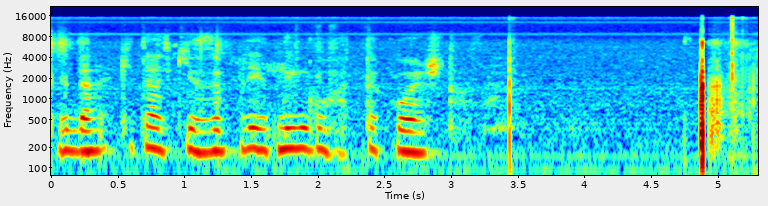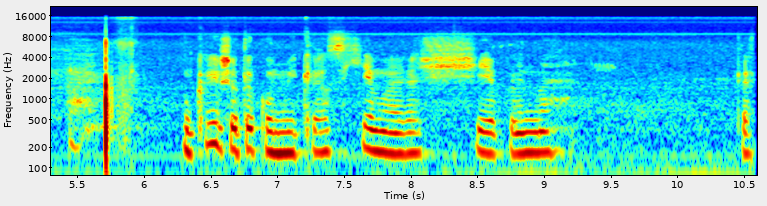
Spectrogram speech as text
Когда китайский запретный город, такое что Ну, крыша такой микросхема расщепленная, как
